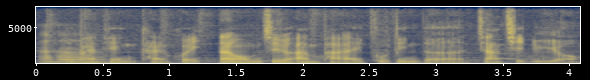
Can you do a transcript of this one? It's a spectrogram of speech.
礼拜天开会，但我们继续安排固定的假期旅游。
